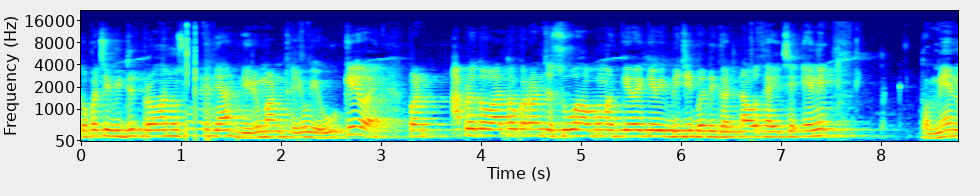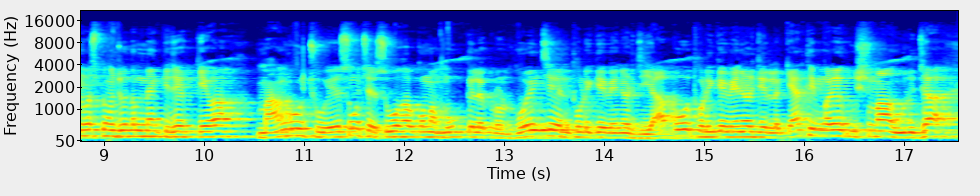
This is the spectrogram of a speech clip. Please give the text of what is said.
તો પછી વિદ્યુત પ્રવાહનું શું થાય ત્યાં? નિર્માણ થયું એવું કહેવાય. પણ આપણે તો વાતો કરવાની છે, સુવાહકોમાં કહેવાય કેવી બીજી બધી ઘટનાઓ થાય છે. એની તો મેઇન વસ્તુ હું જો તમને જે કહેવા માંગુ છું એ શું છે? સુવાહકોમાં મુક્ત ઇલેક્ટ્રોન હોય છે અને થોડીક એવી એનર્જી આપો. થોડીક એવી એનર્જી એટલે ક્યાંથી મળે? ઉષ્મા, ઊર્જા,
